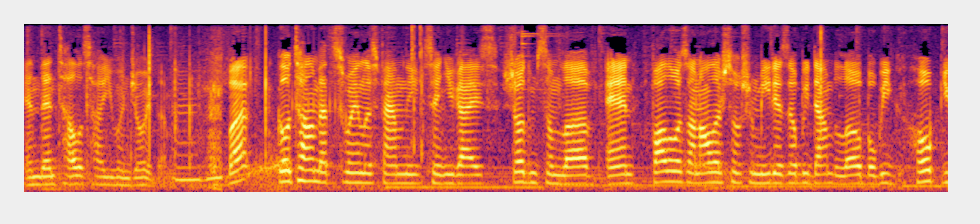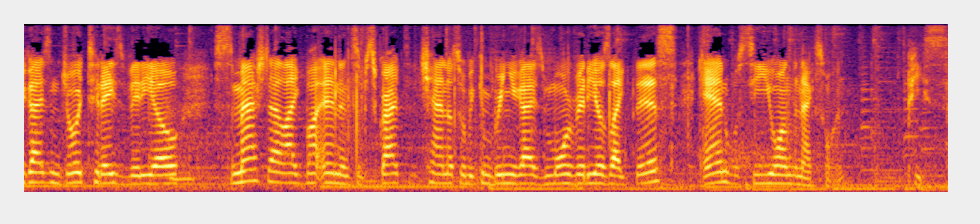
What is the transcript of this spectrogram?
and then tell us how you enjoyed them. Mm-hmm. But go tell them that the Sway and Liz family sent you guys. Show them some love and follow us on all our social medias. They'll be down below. But we hope you guys enjoyed today's video. Smash that like button and subscribe to the channel so we can bring you guys more videos like this. And we'll see you on the next one. Peace.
